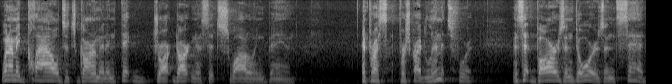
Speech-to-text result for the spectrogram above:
When I made clouds its garment and thick darkness its swaddling band, and pres- prescribed limits for it and set bars and doors and said,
